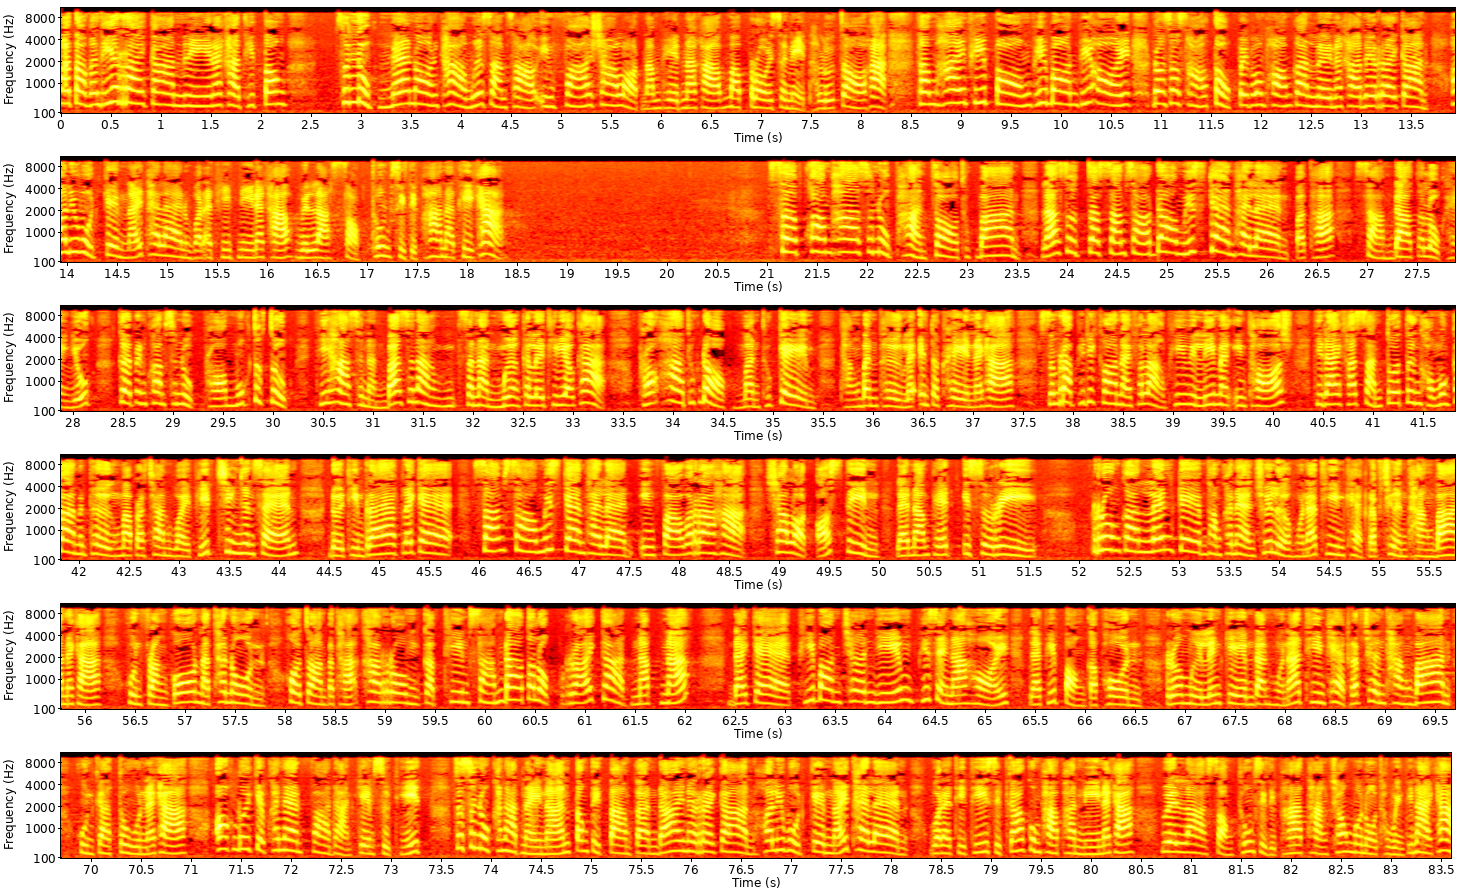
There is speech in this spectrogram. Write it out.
มาต่อกันที่รายการนี้นะคะที่ต้องสนุกแน่นอนค่ะ เมื่อสามสาวอิงฟ้าชาลอตน้ำเพชรนะคะ มาโปรยเสน่ห์ทะลุจอค่ะทำให้พี่ปอง พี่บอล พี่หอย โดนสาวๆตกไปพร้อมๆกันเลยนะคะ ในรายการฮอลลีวูดเกมไนท์ไทยแลนด์วันอาทิตย์นี้นะคะ เวลาสองทุ่ม 45 นาทีค่ะเสิร์ฟความฮาสนุกผ่านจอทุกบ้าน ล่าสุดจัดสามสาวดาวมิสแกนไทยแลนด์ปะทะสามดาวตลกแห่งยุค เกิดเป็นความสนุกพร้อมมุกจุกๆ ที่ฮาสนันบ้านสนันสนันเมืองกันเลยทีเดียวค่ะ เพราะฮาทุกดอกมันทุกเกม ทั้งบันเทิงและเอนเตอร์เทนนะคะสำหรับพิธีกรนายฝรั่งพี่วิลลี่แมคอินทอชที่ได้คัดสรรตัวตึงของวงการบันเทิงมาประชันไหวพริบชิงเงินแสน โดยทีมแรกได้แก่สามสาวมิสแกนไทยแลนด์อิงฟ้าวราหะ ชาร์ลอตออสติน และน้ำเพชรอิสรี ร่วมกันเล่นเกมทำคะแนนช่วยเหลือหัวหน้าทีมแขกรับเชิญทางบ้านนะคะ คุณฟรังโกนัทนนโคจรปะทะคารม กับทีมสามดาวตลกร้ายกาดนักนะ ได้แก่พี่บอลเชิญยิ้ม พี่เสนาหอย และพี่ป๋องกระพล ร่วมมือเล่นเกมดันหัวหน้าทีมแขกรับเชิญทางบ้าน คุณการ์ตูนนะคะ ออกลุยเก็บคะแนนฝ่าด่านเกมสุดฮิต จะสนุกขนาดไหนนั้นต้องติดตามกันได้ในรายการฮอลลีวูดเกมไนท์ไทยแลนด์วันอาทิตย์ที่ 19 กุมภาพันธ์นี้นะคะ เวลา 2 ทุ่ม 45 ทางช่องโมโนทวินที่นายค่ะ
